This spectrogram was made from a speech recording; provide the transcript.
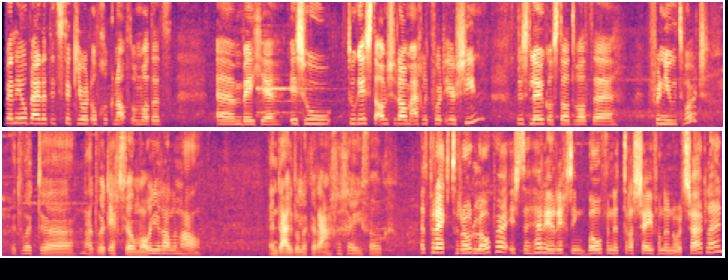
ben heel blij dat dit stukje wordt opgeknapt, omdat het eh, een beetje is hoe toeristen Amsterdam eigenlijk voor het eerst zien. Dus leuk als dat wat eh, vernieuwd wordt. Het wordt, eh, nou, het wordt echt veel mooier allemaal. En duidelijker aangegeven ook. Het project Rode Loper is de herinrichting boven het tracé van de Noord-Zuidlijn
